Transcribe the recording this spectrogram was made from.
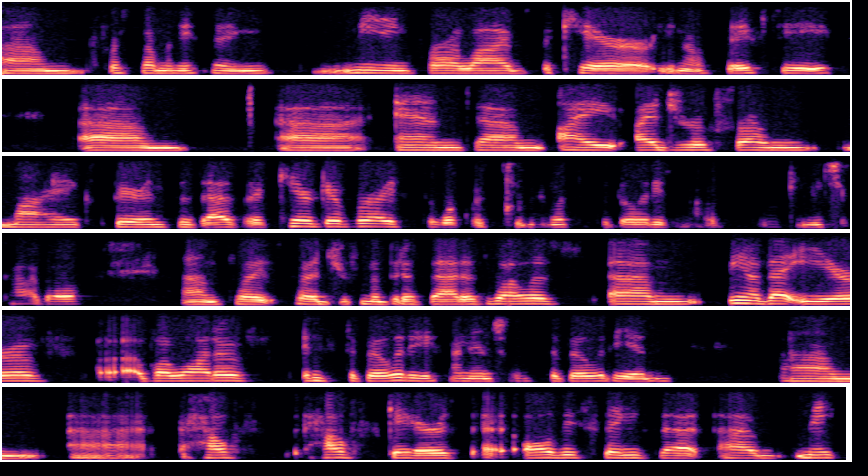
um, for so many things, meaning for our lives, the care, you know, safety. Um, uh, and um, I, I drew from my experiences as a caregiver. I used to work with children with disabilities when I was working in Chicago. Um, so I so I drew from a bit of that as well as um, you know that year of of a lot of instability, financial instability, and um, uh, health health scares, all these things that um, make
